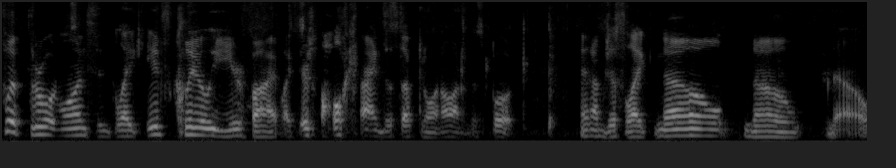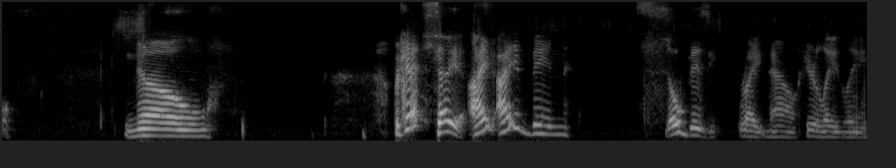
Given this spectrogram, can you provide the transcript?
flipped through it once and like it's clearly year five. Like there's all kinds of stuff going on in this book, and I'm just like, no, no, no, no. But can I just tell you, I I have been so busy right now here lately.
